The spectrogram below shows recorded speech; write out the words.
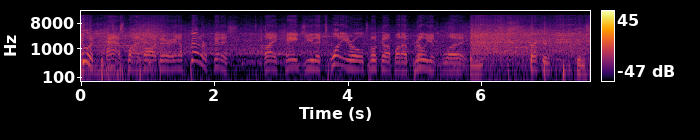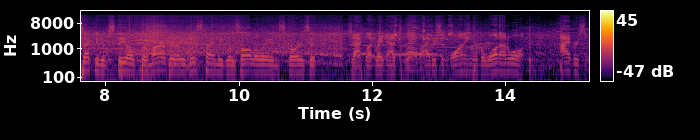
Good pass by Marbury and a better finish by KG. The 20-year-old hook up on a brilliant play. second consecutive steal for Marbury. This time he goes all the way and scores it. Shot clock right now 12. Iverson wanting with a one-on-one. Iverson,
